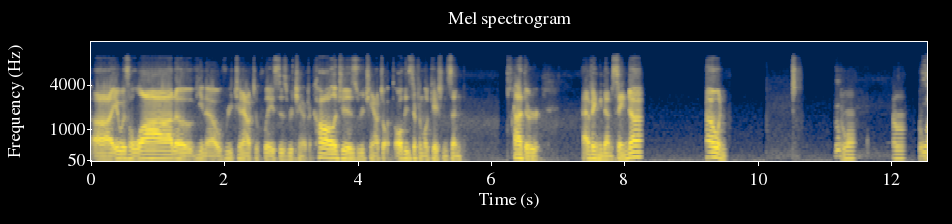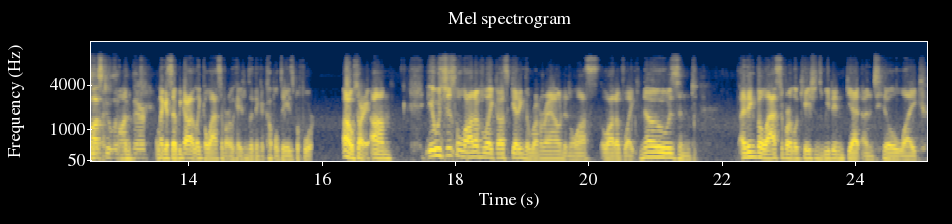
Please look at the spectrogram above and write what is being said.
Uh, it was a lot of you know reaching out to places, reaching out to colleges, reaching out to all these different locations, and either having them say no, no and Lost you a little bit there. like I said, we got like the last of our locations, I think, a couple days before. Oh, sorry. Um, it was just a lot of like us getting the runaround and a lot, a lot of like no's, and I think the last of our locations we didn't get until like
